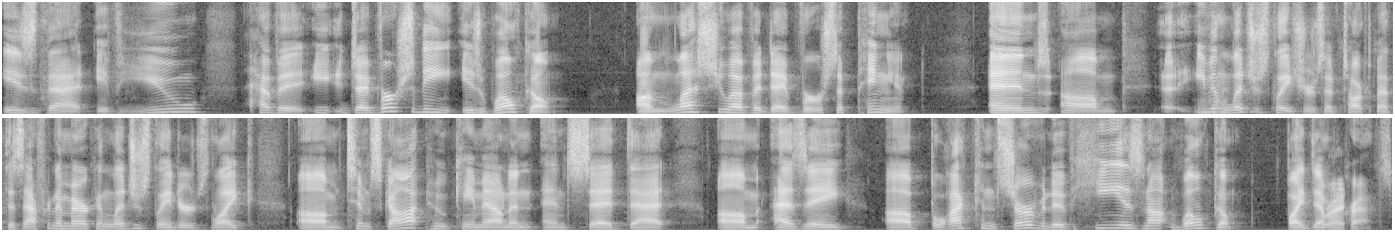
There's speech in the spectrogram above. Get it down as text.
is that if you have a diversity is welcome unless you have a diverse opinion. And um, even mm-hmm. legislatures have talked about this. African American legislators like um, Tim Scott, who came out and, and said that um, as a uh, black conservative, he is not welcome by Democrats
